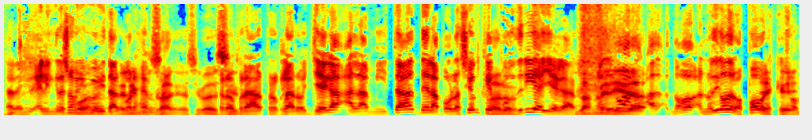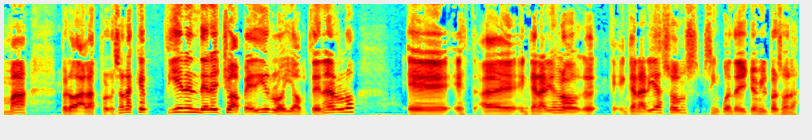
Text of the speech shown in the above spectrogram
El, ingreso mínimo vital, por ejemplo. Pero, claro, llega a la mitad de la población que podría llegar. no, digo no, digo de los pobres, que, son más, pero a las personas que tienen derecho a pedirlo y a obtenerlo, eh, eh, en, Canarias eh, en Canarias son 58.000 personas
